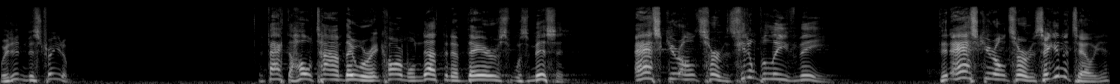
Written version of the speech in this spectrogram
we didn't mistreat them. In fact, the whole time they were at Carmel, nothing of theirs was missing. Ask your own servants. If you don't believe me, then ask your own servants. They're going to tell you.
